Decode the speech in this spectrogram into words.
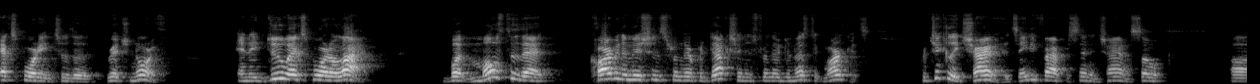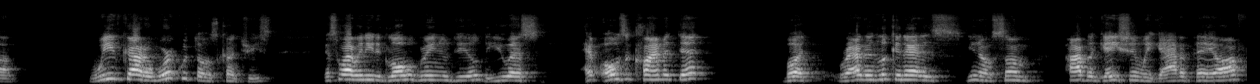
exporting to the rich north. And they do export a lot. But most of that carbon emissions from their production is for their domestic markets, particularly China. It's 85% in China. So uh, we've got to work with those countries that's why we need a global Green New Deal. The U.S. Have, owes a climate debt, but rather than looking at it as you know some obligation we got to pay off,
